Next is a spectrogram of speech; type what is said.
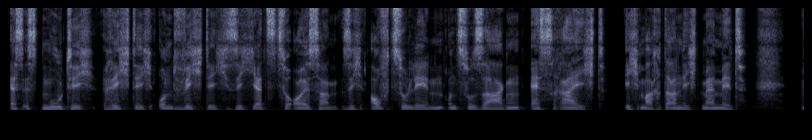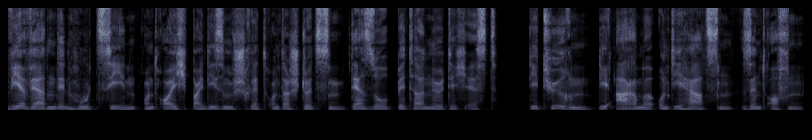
es ist mutig, richtig und wichtig, sich jetzt zu äußern, sich aufzulehnen und zu sagen, es reicht, ich mache da nicht mehr mit. Wir werden den Hut ziehen und euch bei diesem Schritt unterstützen, der so bitter nötig ist. Die Türen, die Arme und die Herzen sind offen.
